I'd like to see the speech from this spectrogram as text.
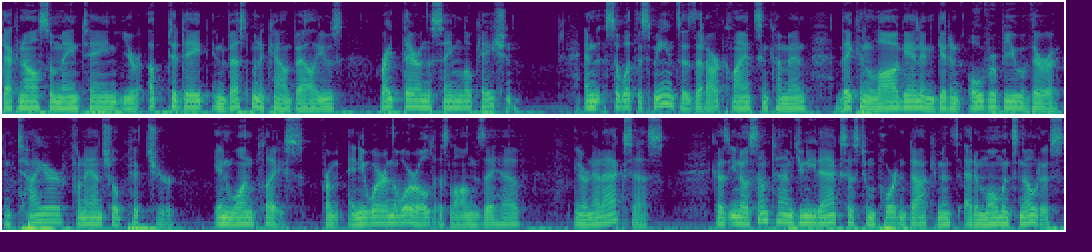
that can also maintain your up to date investment account values right there in the same location. And so, what this means is that our clients can come in, they can log in and get an overview of their entire financial picture in one place from anywhere in the world as long as they have internet access. Because, you know, sometimes you need access to important documents at a moment's notice.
